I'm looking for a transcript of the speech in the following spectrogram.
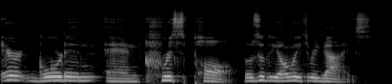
Eric Gordon, and Chris Paul. Those are the only three guys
